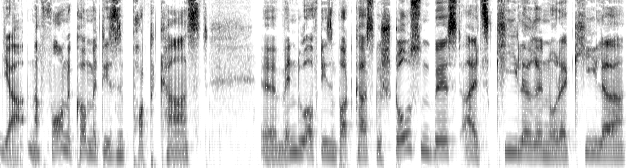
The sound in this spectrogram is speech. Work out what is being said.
ja, nach vorne kommen mit diesem Podcast. Äh, wenn du auf diesen Podcast gestoßen bist als Kielerin oder Kieler,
